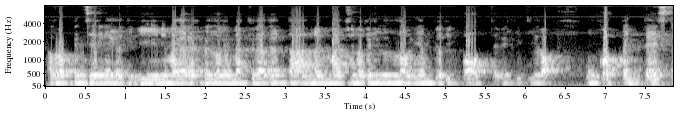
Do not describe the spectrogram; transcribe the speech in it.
avrò pensieri negativi, magari a quello che mi ha creato il danno, immagino che lo riempio di botte, che gli tiro un colpo in testa.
